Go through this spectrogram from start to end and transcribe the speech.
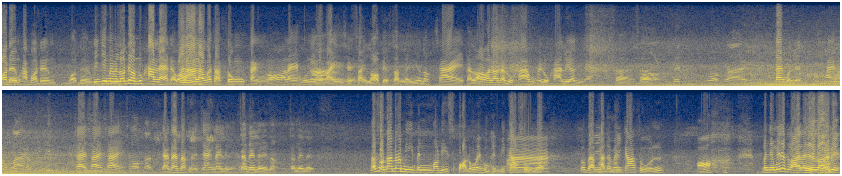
บอเดิมครับบอเดิมบอกเดิม จริงๆมันเป็นรถเดิมทุกคันแหละแต่ว่าอืมร้านเราก็จัดทรงแต่งล้ออะไรพวกนี้เข้าไปเฉยใส่ล้อเปลี่ยนสัตว์อะไรอย่างเงี้ยเนาะๆใช่แต่ล้อก็แล้วแต่ลูกค้าผมให้ลูกค้าเลือกอยู่แล้วใช่ก็ใช่เป็น พวกลายได้หมดเลย ใช่ครับ พวกลายแบบที่คิดใช่ใช่ใช่ชอบกันอยากได้แบบไหนแจ้งได้เลยจันได้เลยเนาะจันได้เลย แล้วส่วนด้านหน้ามีเป็นบอดี้สปอร์ตบ้างไหมผมเห็นมี 90ด้วยอ่าแบบผ่านได้ไหมมี 90 อ๋อ มันยังไม่เรียบร้อยเลยเรียบร้อยพี่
